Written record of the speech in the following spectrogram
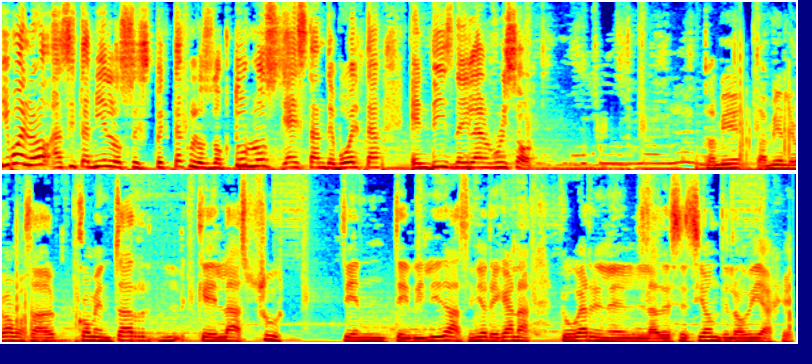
Y bueno, así también los espectáculos nocturnos ya están de vuelta en Disneyland Resort. También, también le vamos a comentar que la sus sustentabilidad, señores, gana lugar en la decisión de los viajes.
